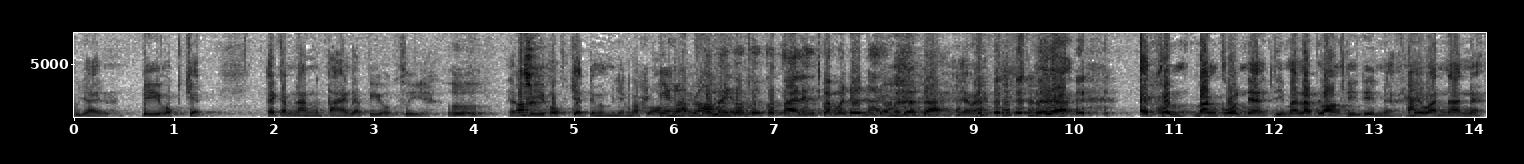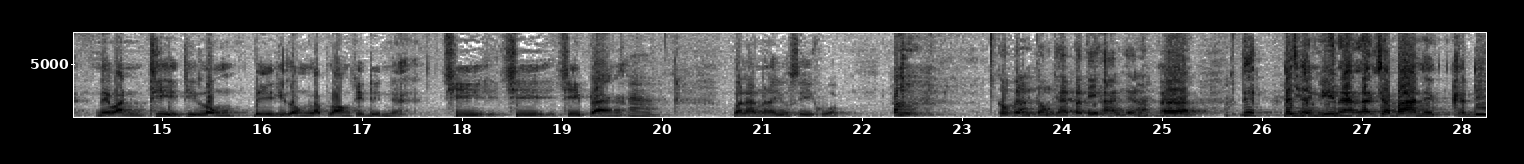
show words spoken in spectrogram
ผู้ใหญ่ปีหกเจ็ดไอ้กำนันมันตายตั้งแต่ปีหกสี่อืมแต่ปีหกเจ็ดเนี่ยมันยังรับรองยังได้รับรอง ก็ไม่ก็ก็ก็ตายแล้วก็กลับมาเดินได้ กลับมาเดินได้ใช่ไหมแล้วก็ไอ้คนบางคนเนี่ยที่มารับรองที่ดินเนี่ยค่ะ ในวันนั้นเนี่ยในวันที่ที่ลงปีที่ลงรับรองที่ดินเนี่ย ชี้ชี้ชี้แปลงอะอ่า วันนั้นมันอายุสี่ขวบ ก็เป็นต้องใช้ปฏิหารย์กันนะเออนี่เป็นอย่างนี้นะและชาวบ้านนี่คดี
